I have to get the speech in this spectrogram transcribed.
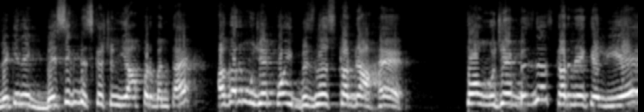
लेकिन एक बेसिक डिस्कशन यहाँ पर बनता है। अगर मुझे कोई बिज़नेस करना है तो मुझे बिज़नेस करने के लिए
